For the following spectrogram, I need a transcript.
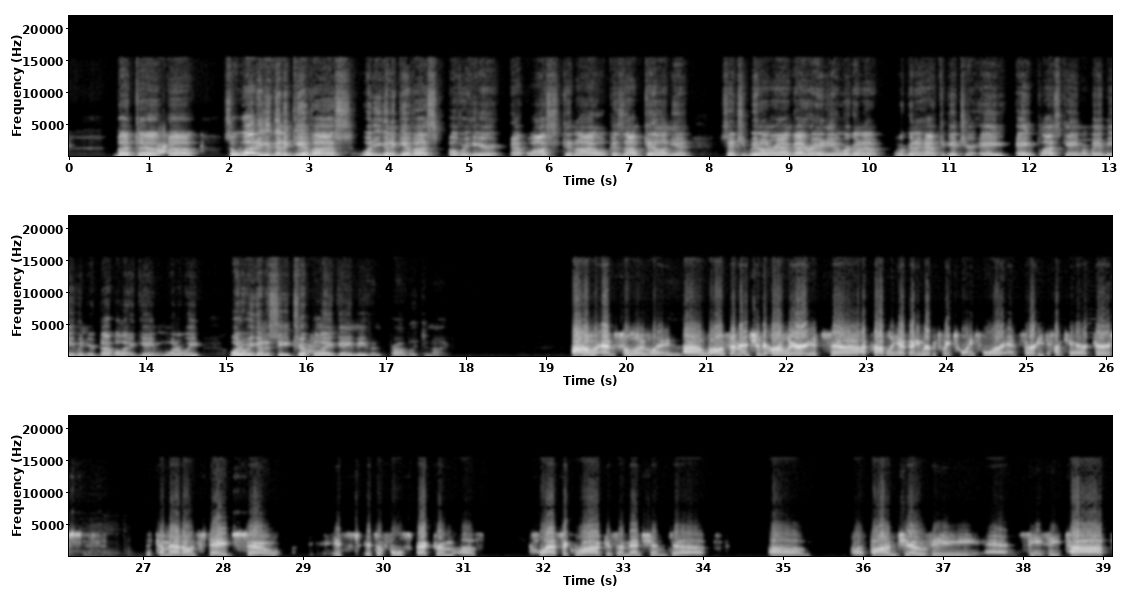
but uh, Right. uh, so, what are you going to give us? What are you going to give us over here at Washington, Iowa? Because I'm telling you, since you've been on Round Guy Radio, we're gonna we're gonna have to get your A A plus game or maybe even your double A game. What are we What are we going to see? Triple A game even probably tonight. Oh, absolutely. Mm. Uh, well, as I mentioned earlier, it's uh, I probably have anywhere between 24 and 30 different characters that come out on stage. So it's it's a full spectrum of classic rock. As I mentioned, uh, uh, uh, Bon Jovi and ZZ Top,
